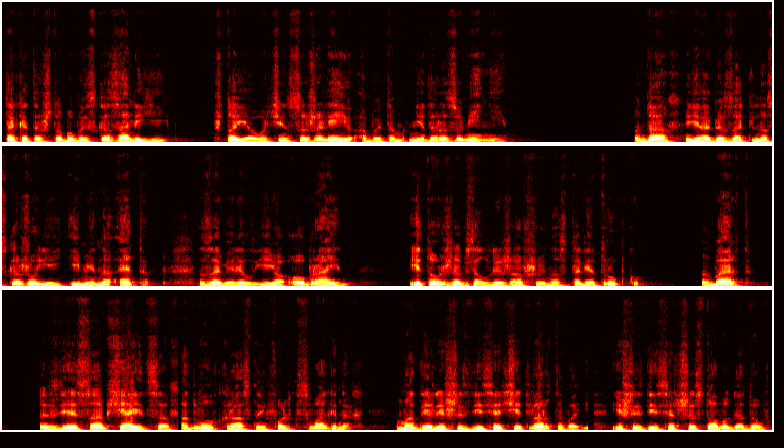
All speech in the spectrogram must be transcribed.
так это чтобы вы сказали ей, что я очень сожалею об этом недоразумении». «Да, я обязательно скажу ей именно это», — заверил ее О'Брайен, — и тут же взял лежавшую на столе трубку. «Берт, здесь сообщается о двух красных «Фольксвагенах» модели 64 и 66 годов.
